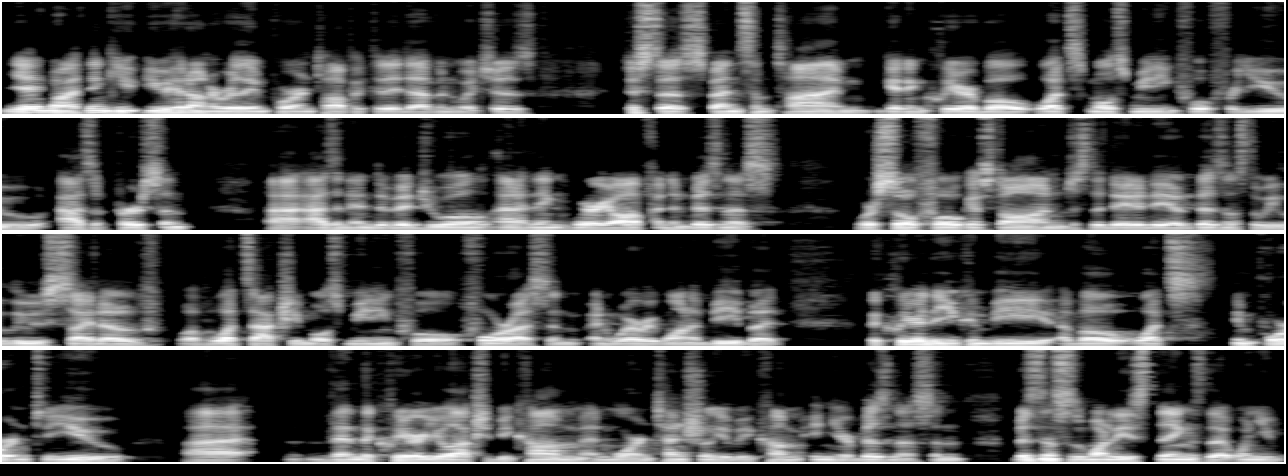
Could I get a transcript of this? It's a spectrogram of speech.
Yeah, no, I think you, you hit on a really important topic today, Devin, which is just to spend some time getting clear about what's most meaningful for you as a person, uh, as an individual. And I think very often in business, we're so focused on just the day to day of business that we lose sight of, of what's actually most meaningful for us and, and where we want to be. But the clearer that you can be about what's important to you, uh, then the clearer you'll actually become and more intentional you'll become in your business. And business is one of these things that when you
